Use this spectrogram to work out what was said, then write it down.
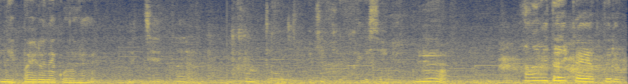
船いっぱいいるねこの辺。めっちゃいっぱいある。関東行き来が激しいね。ね花火大会やってるって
